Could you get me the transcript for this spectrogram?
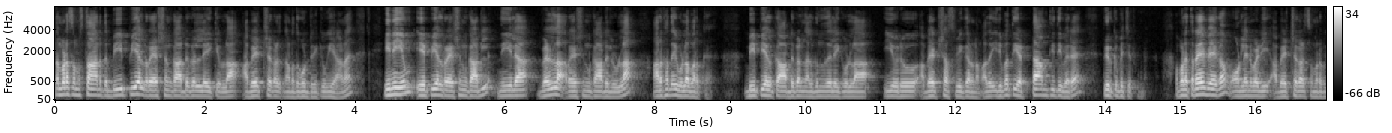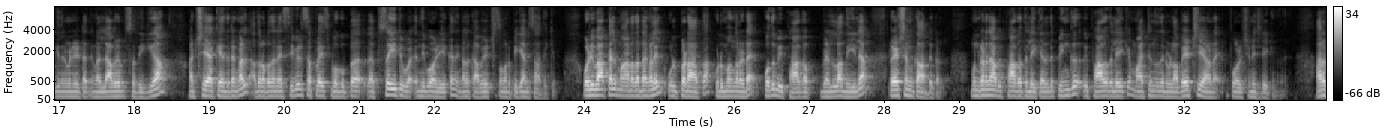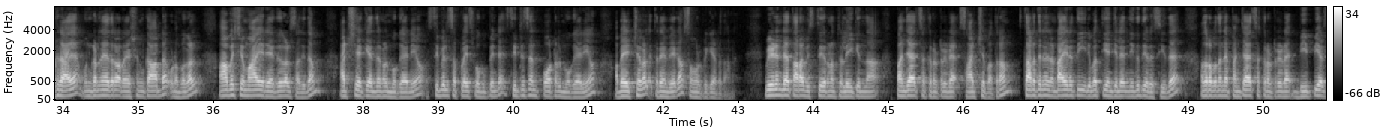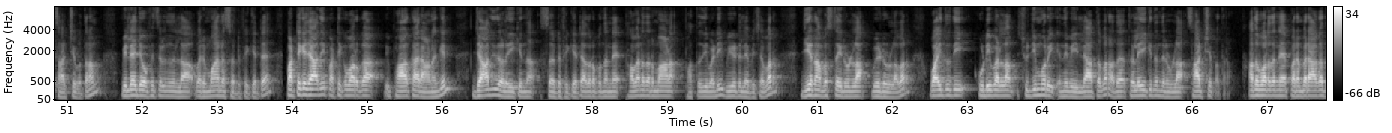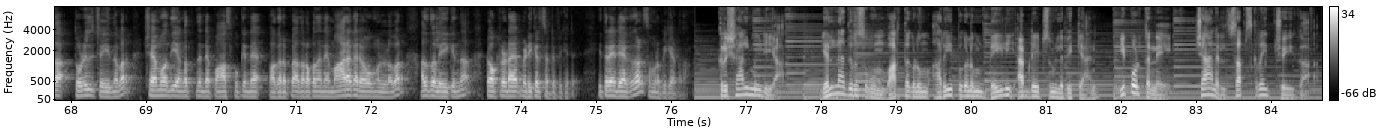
നമ്മുടെ സംസ്ഥാനത്ത് B P L ration കാർഡുകളിലേക്കുള്ള അപേക്ഷകൾ നടന്നുകൊണ്ടിരിക്കുകയാണ്. ഇനിയും എ പി എൽ റേഷൻ കാർഡിൽ നീല വെള്ള റേഷൻ കാർഡിലുള്ള അർഹതയുള്ളവർക്ക് ബി പി എൽ കാർഡുകൾ നൽകുന്നതിലേക്കുള്ള ഈ ഒരു അപേക്ഷാ സ്വീകരണം അത് ഇരുപത്തി എട്ടാം തീയതി വരെ ദീർഘിപ്പിച്ചിട്ടുണ്ട്. അപ്പോൾ എത്രയും വേഗം ഓൺലൈൻ വഴി അപേക്ഷകൾ സമർപ്പിക്കുന്നതിന് വേണ്ടിയിട്ട് നിങ്ങൾ എല്ലാവരും ശ്രദ്ധിക്കുക. അക്ഷയ കേന്ദ്രങ്ങൾ അതോടൊപ്പം തന്നെ സിവിൽ സപ്ലൈസ് വകുപ്പ് വെബ്സൈറ്റ് എന്നിവ വഴിയൊക്കെ നിങ്ങൾക്ക് അപേക്ഷ സമർപ്പിക്കാൻ സാധിക്കും. ഒഴിവാക്കൽ മാനദണ്ഡങ്ങളിൽ ഉൾപ്പെടാത്ത കുടുംബങ്ങളുടെ പൊതുവിഭാഗം വെള്ള നീല റേഷൻ കാർഡുകൾ. മുൻഗണനാ വിഭാഗത്തിലേക്ക് അതായത് പിങ്ക് വിഭാഗത്തിലേക്ക് മാറ്റുന്നതിനുള്ള അപേക്ഷയാണ് ഇപ്പോൾ ക്ഷണിച്ചിരിക്കുന്നത്. അർഹരായ മുൻഗണനേതര റേഷൻ കാർഡ് ഉടമകൾ ആവശ്യമായ രേഖകൾ സഹിതം അക്ഷയ കേന്ദ്രങ്ങൾ മുഖേനയോ സിവിൽ സപ്ലൈസ് വകുപ്പിന്റെ സിറ്റിസൺ പോർട്ടൽ മുഖേനയോ അപേക്ഷകൾ എത്രയും വേഗം സമർപ്പിക്കേണ്ടതാണ്. വീടിന്റെ തറ വിസ്തീർണം തെളിയിക്കുന്ന പഞ്ചായത്ത് സെക്രട്ടറിയുടെ സാക്ഷ്യപത്രം സ്ഥലത്തിന് രണ്ടായിരത്തി ഇരുപത്തിയഞ്ചിലെ നികുതി രസീത് അതോടൊപ്പം തന്നെ പഞ്ചായത്ത് സെക്രട്ടറിയുടെ ബി പി എൽ സാക്ഷ്യപത്രം വില്ലേജ് ഓഫീസിൽ നിന്നുള്ള വരുമാന സർട്ടിഫിക്കറ്റ് പട്ടികജാതി പട്ടികവർഗ വിഭാഗക്കാരാണെങ്കിൽ ജാതി തെളിയിക്കുന്ന സർട്ടിഫിക്കറ്റ്. അതോടൊപ്പം തന്നെ ഭവന നിർമ്മാണ പദ്ധതി വഴി വീട് ലഭിച്ചവർ ജീർണാവസ്ഥയിലുള്ള വീടുള്ളവർ വൈദ്യുതി കുടിവെള്ളം ശുചിമുറി എന്നിവയില്ലാത്തവർ അത് തെളിയിക്കുന്നതിനുള്ള സാക്ഷ്യപത്രം. അതുപോലെ തന്നെ പരമ്പരാഗത തൊഴിൽ ചെയ്യുന്നവർ ക്ഷേമോദി അംഗത്വത്തിന്റെ പാസ്ബുക്കിന്റെ പകർപ്പ് അതോടൊപ്പം തന്നെ മാരക രോഗങ്ങളുള്ളവർ അത് തെളിയിക്കുന്ന ഡോക്ടറുടെ മെഡിക്കൽ സർട്ടിഫിക്കറ്റ്. ഇത്രയും രേഖകൾ സമർപ്പിക്കേണ്ടതാണ്. കൃഷാൽ മീഡിയ. എല്ലാ ദിവസവും വാർത്തകളും അറിയിപ്പുകളും ഡെയിലി അപ്ഡേറ്റ്സും ലഭിക്കാൻ ഇപ്പോൾ തന്നെ ചാനൽ സബ്സ്ക്രൈബ് ചെയ്യുക.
